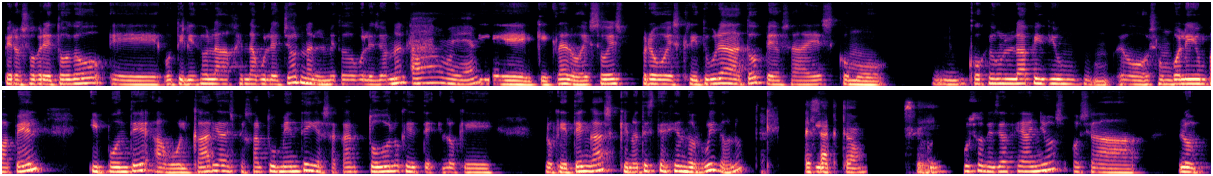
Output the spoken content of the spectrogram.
pero sobre todo eh, utilizo la agenda Bullet Journal, el método Bullet Journal, Ah, muy bien. que, que claro, eso es pro escritura a tope, o sea, es como mm, coge un lápiz y un, o sea, un boli y un papel y ponte a volcar y a despejar tu mente y a sacar todo lo que, te- lo que, lo que tengas que no te esté haciendo ruido, ¿no? Exacto. Sí, uso desde hace años, o sea, lo,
